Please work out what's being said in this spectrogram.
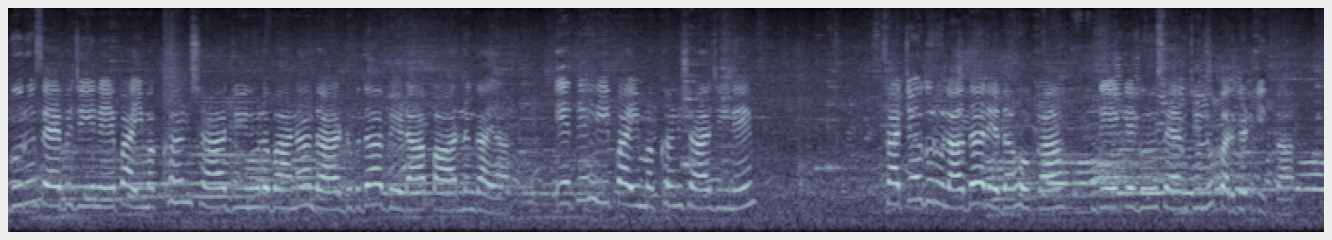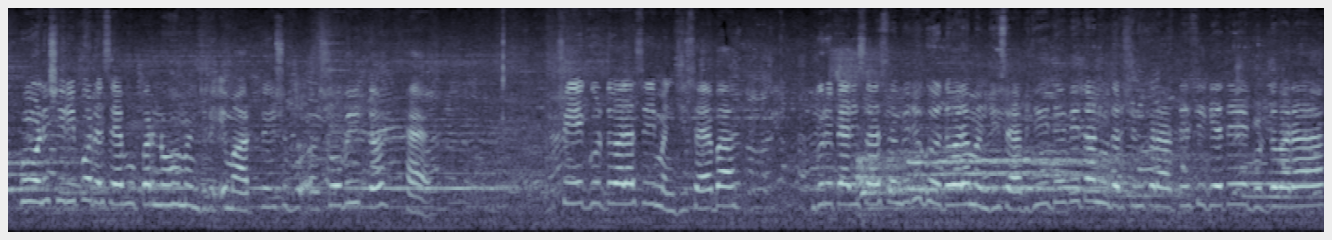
ਗੁਰੂ ਸਾਹਿਬ ਜੀ ਨੇ ਭਾਈ ਮੱਖਣ ਸ਼ਾਹ ਜੀ ਨੂੰ ਲਬਾਨਾ ਦਾ ਡੁੱਬਦਾ ਬੇੜਾ ਪਾਰ ਲੰਘਾਇਆ। ਇੱਥੇ ਹੀ ਭਾਈ ਮੱਖਣ ਸ਼ਾਹ ਜੀ ਨੇ ਸੱਚਾ ਗੁਰੂ ਲਾਧਾਰੇ ਦਾ ਹੋਕਾ ਦੇ ਕੇ ਗੁਰੂ ਸਾਹਿਬ ਜੀ ਨੂੰ ਪ੍ਰਗਟ ਕੀਤਾ। ਹੁਣ ਸ੍ਰੀ ਭੋਰਾ ਸਾਹਿਬ ਉੱਪਰ ਨੌ ਮੰਜ਼ਿਲ ਇਮਾਰਤ ਸ਼ੁਭ- ਸ਼ੋਭਿਤ ਹੈ। ਫੇਰ ਗੁਰਦੁਆਰਾ ਸ੍ਰੀ ਮੰਜੀ ਸਾਹਿਬ ਆ। ਗੁਰੂ ਪਿਆਰੀ ਸਾਹਿਬ ਸੰਗਤ ਜੀ, ਗੁਰਦੁਆਰਾ ਮੰਜੀ ਸਾਹਿਬ ਜੀ ਦੇ ਵੀ ਤੁਹਾਨੂੰ ਦਰਸ਼ਨ ਕਰਾਤੇ ਸੀਗੇ ਤੇ ਗੁਰਦੁਆਰਾ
